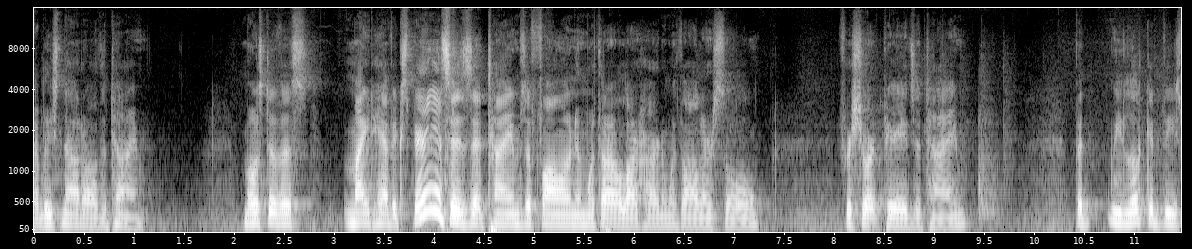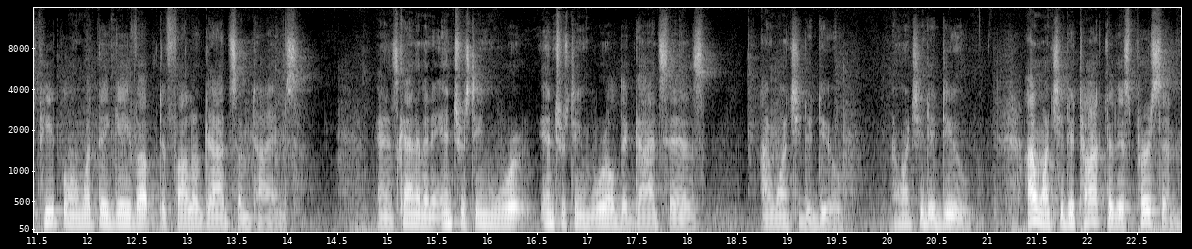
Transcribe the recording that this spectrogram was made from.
at least not all the time. Most of us might have experiences at times of following Him with all our heart and with all our soul for short periods of time. But we look at these people and what they gave up to follow God sometimes. And it's kind of an interesting, wor- interesting world that God says, I want you to do. I want you to do. I want you to talk to this person.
